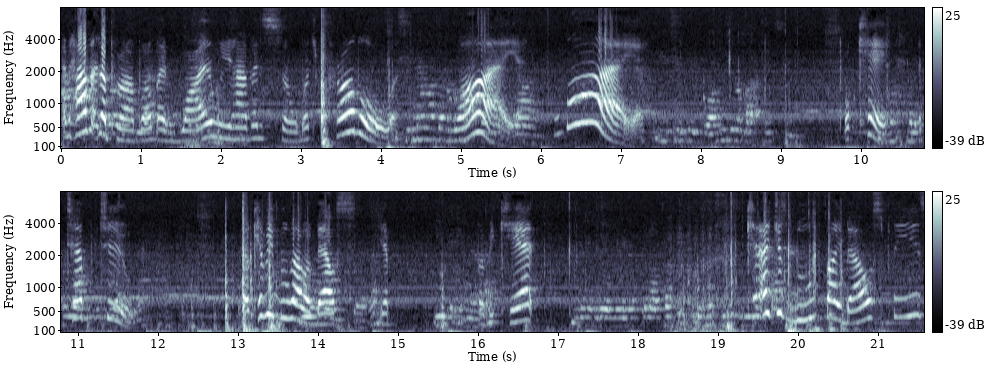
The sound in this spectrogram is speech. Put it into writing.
I'm having a problem, and why are we having so much trouble? Why? Why? Okay, attempt two. Now, can we move our mouse? Yep, but we can't. Can I just move my mouse, please?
